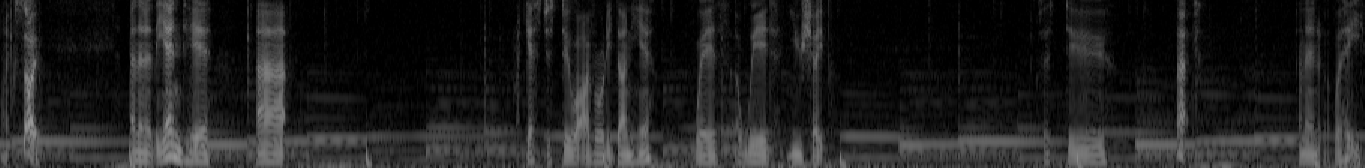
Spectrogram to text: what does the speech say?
Like so. And then at the end here, uh, I guess just do what I've already done here with a weird U shape. So let's do that. And then, well, hey,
